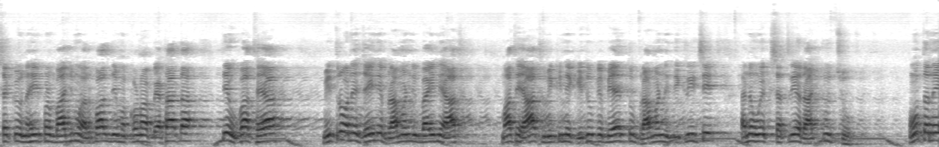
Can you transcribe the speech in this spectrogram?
શક્યો નહીં, પણ બાજુમાં હરપાલ જે મકરણા બેઠા હતા, તે ઊભા થયા. મિત્રો અને જઈને બ્રાહ્મણની બાઈને હાથ, માથે હાથ મૂકીને કીધું કે, બેન, તું બ્રાહ્મણની દીકરી છે અને હું એક ક્ષત્રિય રાજપૂત છું. હું તને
